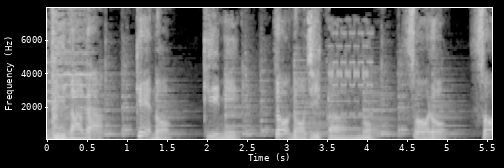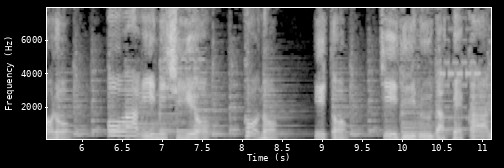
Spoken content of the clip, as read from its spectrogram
味だらけの君との時間もそろそろ終わりにしよう。この糸ちぎるだけ簡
